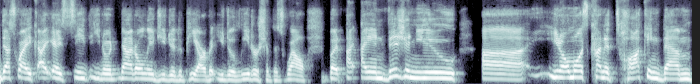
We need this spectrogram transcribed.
that's why I, I, see you know not only do you do the pr but you do leadership as well but i, I envision you uh you know almost kind of talking them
